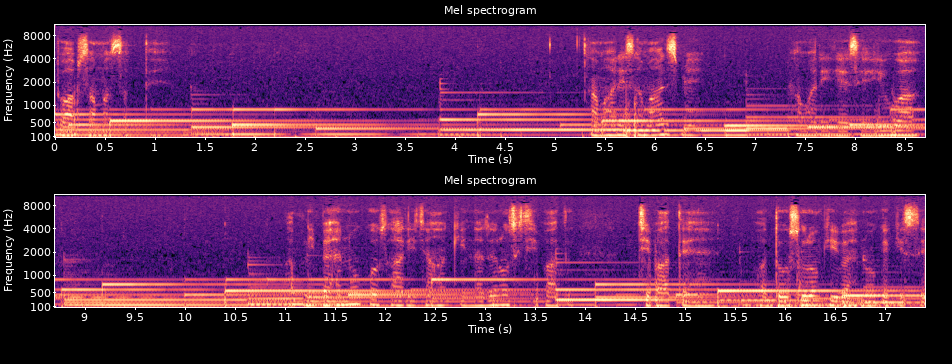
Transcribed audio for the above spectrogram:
तो आप समझ सकते हैं। हमारे समाज में, हमारे जैसे युवा सारी जहाँ की नज़रों से छिपाते छिपाते हैं और दूसरों की बहनों के किस्से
